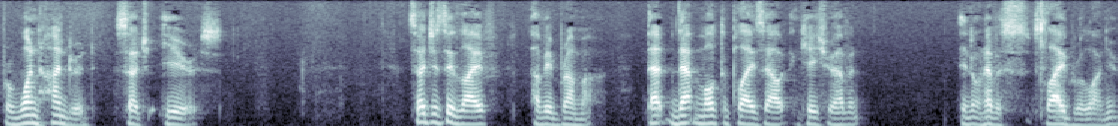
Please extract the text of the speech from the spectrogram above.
for 100 such years. Such is the life of a Brahma. That, that multiplies out, in case you haven't, you don't have a slide rule on you,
